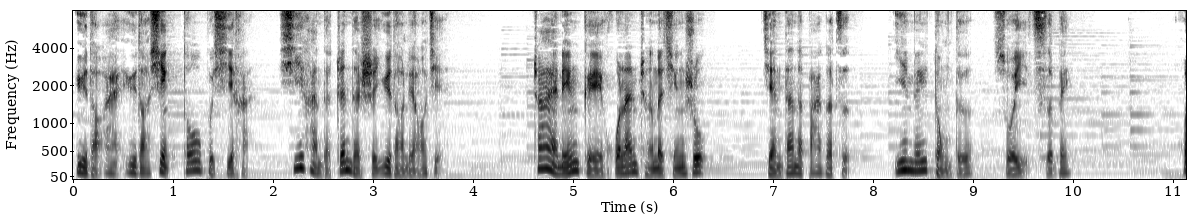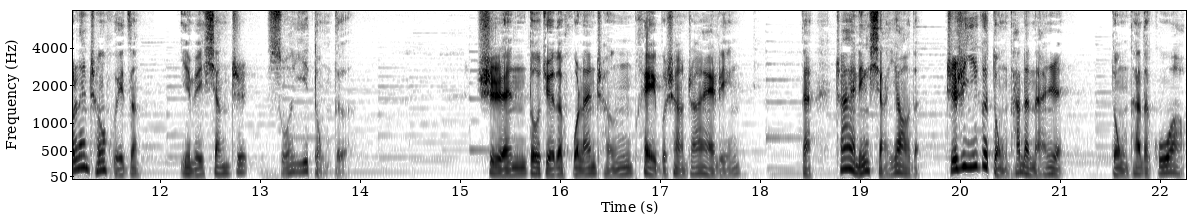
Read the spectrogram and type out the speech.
遇到爱、遇到性都不稀罕，稀罕的真的是遇到了解。张爱玲给胡兰成的情书，简单的八个字：因为懂得，所以慈悲。胡兰成回赠：“因为相知，所以懂得。”世人都觉得胡兰成配不上张爱玲，但张爱玲想要的只是一个懂她的男人，懂她的孤傲，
